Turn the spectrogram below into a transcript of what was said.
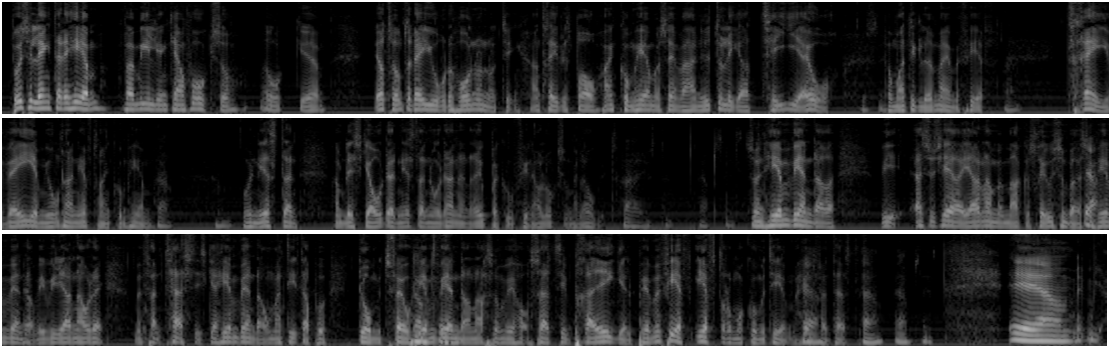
Bosse längtade hem, familjen kanske också och eh, Jag tror inte det gjorde honom någonting. Han trivdes bra. Han kom hem och sen var han ytterligare tio år. Får man inte glömma MFF. Nej. Tre VM gjorde han efter han kom hem. Ja. Mm. Och nästan, han blev skadad, nästan nådde han en Europacupfinal också med laget. Ja, just det. Ja. Så en hemvändare, vi associerar gärna med Marcus Rosenberg som Ja, hemvändare. ja. Vi vill gärna ha det. Men fantastiska hemvändare om man tittar på de två De två. hemvändarna som vi har satt sin prägel på MFF efter de har kommit hem. Helt Ja. fantastiskt. Eh,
